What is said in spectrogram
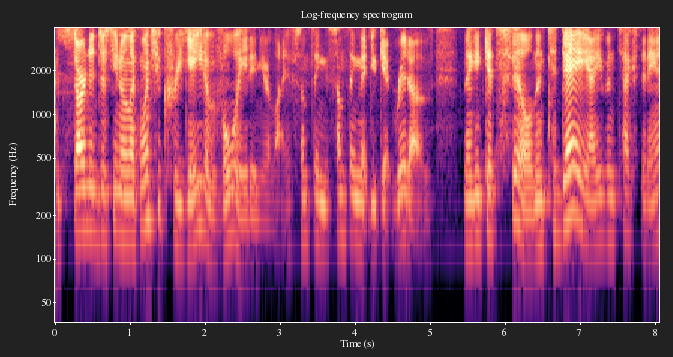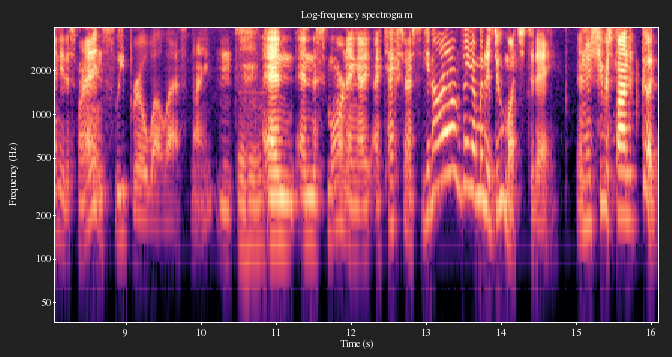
it Yes. started just you know like once you create a void in your life something something that you get rid of like it gets filled. And today i even texted andy this morning. I didn't sleep real well last night. And Mhm. and, and this morning I, I texted her i said you know i don't think i'm going to do much today. And she responded good.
